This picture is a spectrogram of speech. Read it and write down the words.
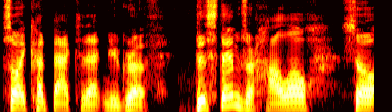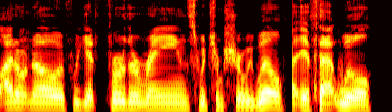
So I cut back to that new growth. The stems are hollow, so I don't know if we get further rains, which I'm sure we will, if that will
